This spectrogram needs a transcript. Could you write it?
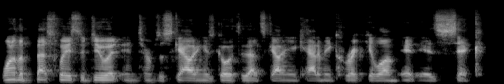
One of the best ways to do it in terms of scouting is go through that Scouting Academy curriculum. It is sick.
